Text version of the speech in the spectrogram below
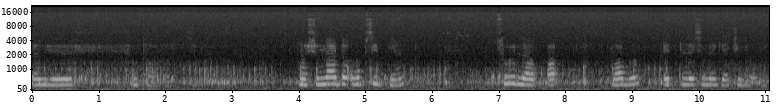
Bence şu tarafa gideceğim. Ha şunlar da obsidyen. Suyla lavın etkileşime geçince oluyor.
